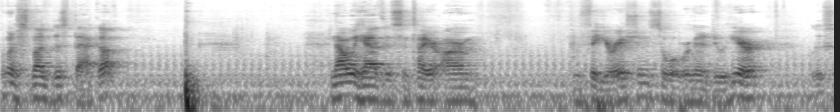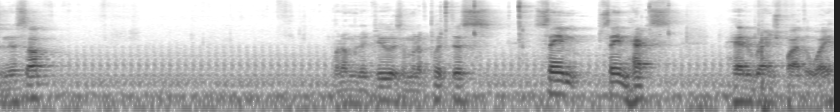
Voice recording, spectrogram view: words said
I'm going to snug this back up. Now we have this entire arm configuration. So what we're going to do here, loosen this up. What I'm going to do is I'm going to put this same same hex head wrench, by the way.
